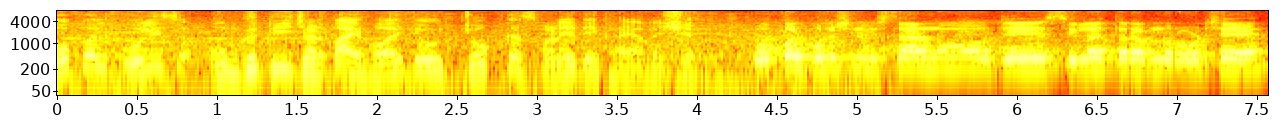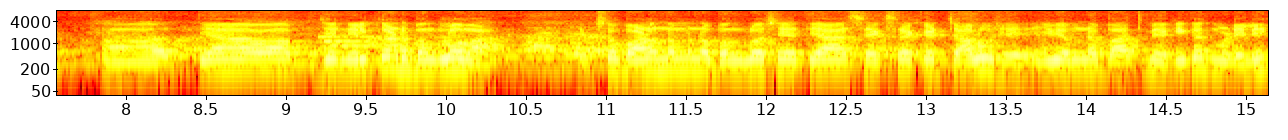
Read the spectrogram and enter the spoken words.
બોપલ પોલીસ ઊંઘથી ઝડપાઈ હોય તેવું ચોક્કસપણે દેખાઈ આવે છે. બોપલ પોલીસ વિસ્તારનો જે સિલજ તરફનો રોડ છે ત્યાં જે નીલકંઠ બંગલોમાં એકસો બાણું નંબરનો બંગલો છે, ત્યાં સેક્સ રેકેટ ચાલુ છે, એવી અમને બાતમી હકીકત મળેલી.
